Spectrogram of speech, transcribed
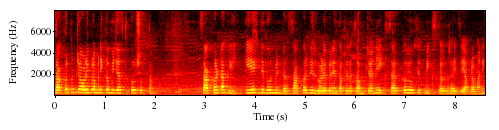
साखर तुमच्या आवडीप्रमाणे कमी जास्त करू शकता. साखर टाकली की एक ते दोन मिनटं. साखर विरघळेपर्यंत आपल्याला चमच्याने एकसारखं व्यवस्थित मिक्स करत राहायचं याप्रमाणे.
